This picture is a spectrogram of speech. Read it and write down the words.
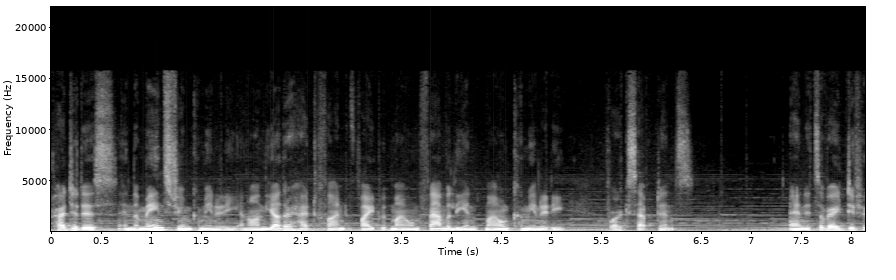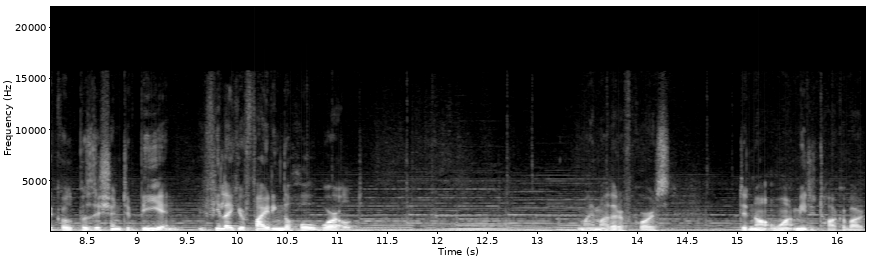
prejudice in the mainstream community, and on the other, I had to find, fight with my own family and my own community for acceptance. And it's a very difficult position to be in. You feel like you're fighting the whole world. My mother, of course, did not want me to talk about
